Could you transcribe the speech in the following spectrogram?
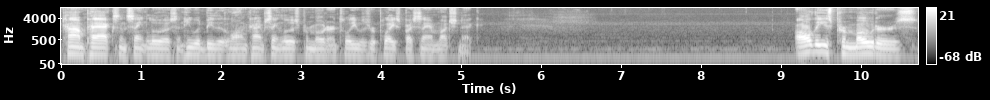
Tom Packs in St. Louis, and he would be the longtime St. Louis promoter until he was replaced by Sam Muchnick. All these promoters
